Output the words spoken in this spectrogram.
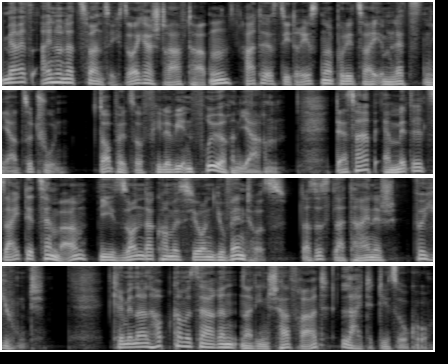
mehr als 120 solcher Straftaten hatte es die Dresdner Polizei im letzten Jahr zu tun. Doppelt so viele wie in früheren Jahren. Deshalb ermittelt seit Dezember die Sonderkommission Juventus. Das ist lateinisch für Jugend. Kriminalhauptkommissarin Nadine Schaffrath leitet die Soko.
